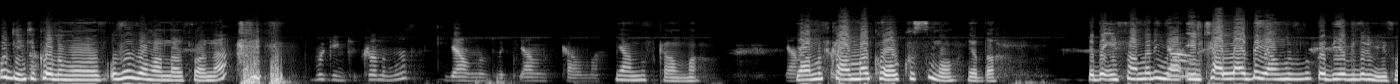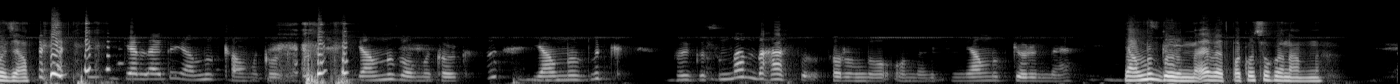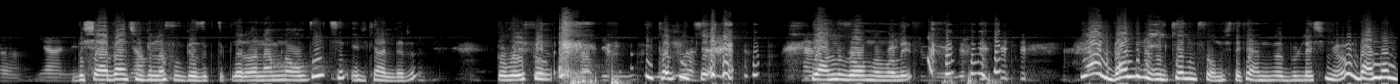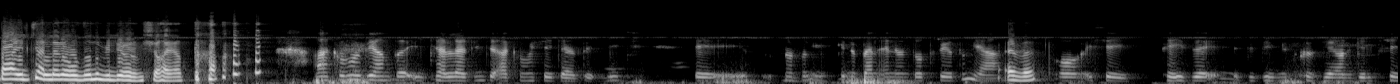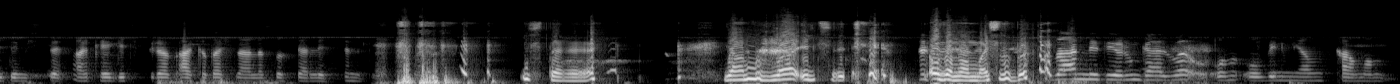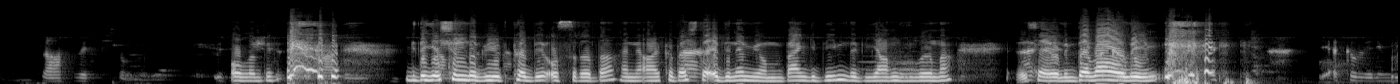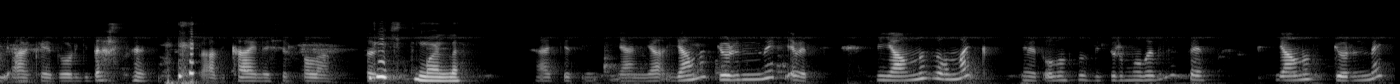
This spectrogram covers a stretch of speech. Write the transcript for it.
Bugünkü konumuz uzun zamandan sonra Bugünkü konumuz yalnızlık, yalnız kalma. yalnız kalma. Yalnız kalma korkusu mu ya da? Ya da insanların ya, ilkellerde yalnızlık da diyebilir miyiz hocam? Yerlerde yalnız kalma korkusu, yalnız olma korkusu, yalnızlık duygusundan daha so- sorunlu onlar için. Yalnız görünme. Yalnız görünme evet bak o çok önemli. Ha, yani Dışarıdan çünkü nasıl gözüktükleri önemli olduğu için ilkellerin. Dolayısıyla tabii ki yalnız olmamalıyız. Yani ben de bir ilkelim sonuçta kendimi öbürleşmiyorum. Benden daha ilkeller olduğunu biliyorum şu hayatta. Aklıma bir anda ilkeller deyince aklıma şey geldi. İlk e, sınıfın ilk günü ben en önde oturuyordum ya. evet. O şey teyze dediğimiz kızcağız gelip şey demişti. Arkaya geçip biraz arkadaşlarla sosyalleşsene. İşte yalnızlığa ilk şey o zaman başladı. Zannediyorum galiba o, onu, o benim yalnız kalmam rahatsız etmişti onu. Üzülmüştü. Olabilir. Bir de yaşın da büyük tabii o sırada. Hani arkadaş da edinemiyor mu? Ben gideyim de bir yalnızlığına e, şey olayım, deva olayım. Bir akıl vereyim bir arkaya doğru giderse. Daha bir kaynaşır falan. Tabii. Büyük ihtimalle. herkesin yani ya- yalnız görünmek evet. Bir yalnız olmak evet olumsuz bir durum olabilir de yalnız görünmek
